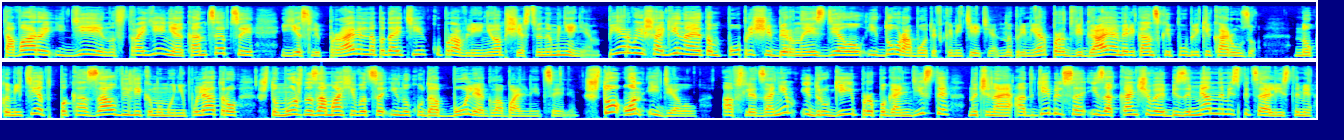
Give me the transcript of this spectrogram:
товары, идеи, настроения, концепции – если правильно подойти к управлению общественным мнением. Первые шаги на этом поприще Берне сделал и до работы в комитете, например, продвигая американской публике Карузу. Но комитет показал великому манипулятору, что можно замахиваться и на куда более глобальные цели. Что он и делал а вслед за ним и другие пропагандисты, начиная от Геббельса и заканчивая безымянными специалистами,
